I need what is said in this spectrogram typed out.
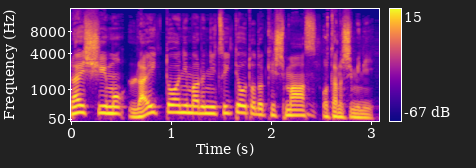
来週もライトアニマルについてお届けします。お楽しみに。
